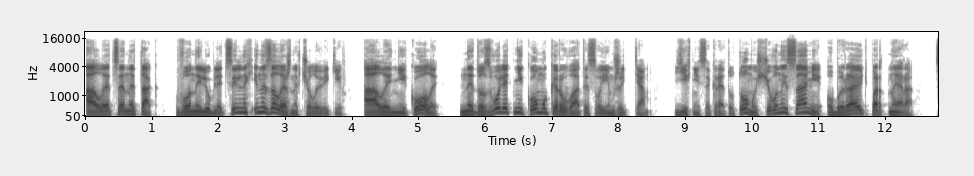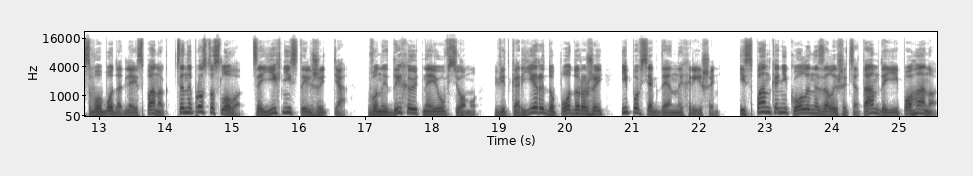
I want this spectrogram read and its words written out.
але це не так. Вони люблять сильних і незалежних чоловіків, але ніколи не дозволять нікому керувати своїм життям. Їхній секрет у тому, що вони самі обирають партнера. Свобода для іспанок це не просто слово, це їхній стиль життя. Вони дихають нею у всьому від кар'єри до подорожей і повсякденних рішень. Іспанка ніколи не залишиться там, де їй погано,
